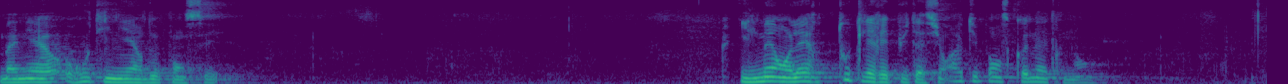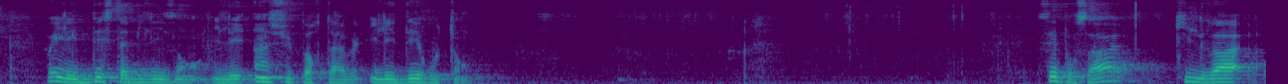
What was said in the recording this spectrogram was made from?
manières routinières de penser. Il met en l'air toutes les réputations. Ah, tu penses connaître Non. Oui, il est déstabilisant, il est insupportable, il est déroutant. C'est pour ça qu'il va,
